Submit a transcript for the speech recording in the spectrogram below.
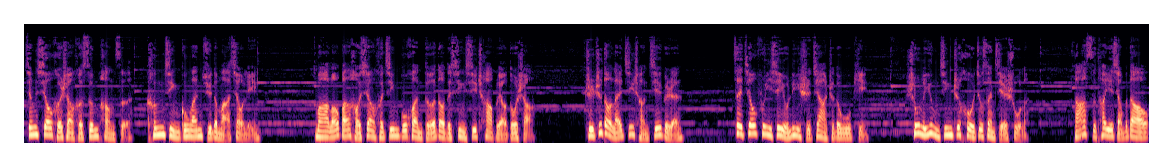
将萧和尚和孙胖子坑进公安局的马啸林。马老板好像和金不换得到的信息差不了多少，只知道来机场接个人，再交付一些有历史价值的物品，收了佣金之后就算结束了。打死他也想不到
